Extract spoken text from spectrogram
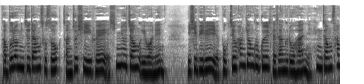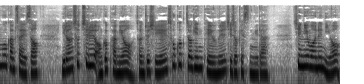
더불어민주당 소속 전주시의회 신유정 의원은 21일 복지환경국을 대상으로 한 행정사무감사에서 이런 수치를 언급하며 전주시의 소극적인 대응을 지적했습니다. 신 의원은 이어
